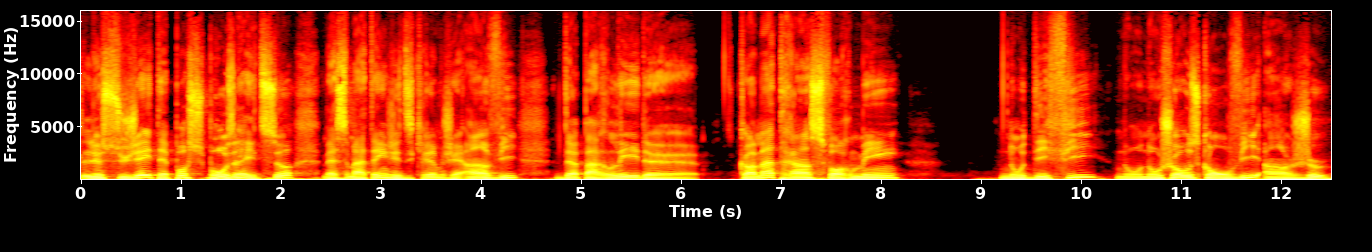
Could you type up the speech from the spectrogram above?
le sujet était pas supposé être ça, mais ce matin, j'ai dit crime, j'ai envie de parler de comment transformer nos défis, nos, nos choses qu'on vit en jeu.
